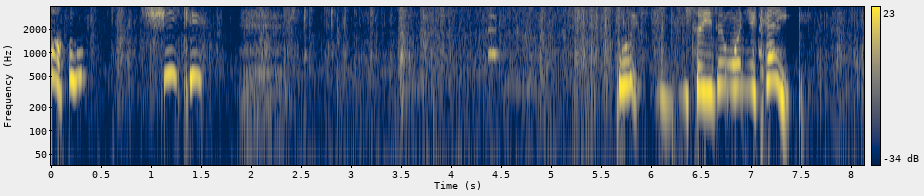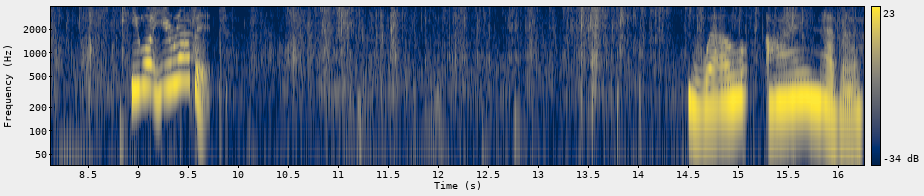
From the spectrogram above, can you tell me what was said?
Oh, cheeky. So you don't want your cake? You want your rabbit? Well, I never.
